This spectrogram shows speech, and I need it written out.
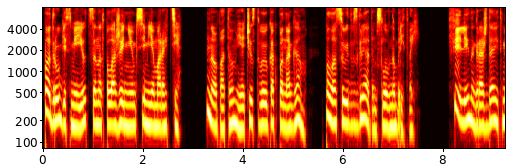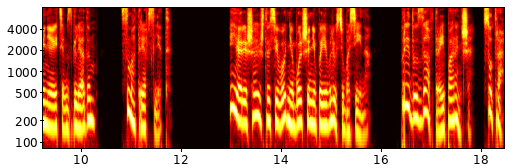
Подруги смеются над положением в семье Моретти. Но потом я чувствую, как по ногам полосует взглядом, словно бритвой. Фили награждает меня этим взглядом, смотря вслед. Я решаю, что сегодня больше не появлюсь у бассейна. Приду завтра и пораньше, с утра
